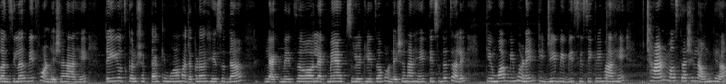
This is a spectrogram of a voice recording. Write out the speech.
कन्सिलर विथ फाउंडेशन आहे. ते यूज करू शकता किंवा माझ्याकडं हे सुद्धा लॅकमेचं लॅकमे ॲप्सुलेटलीचं फाउंडेशन आहे ते सुद्धा चालेल. किंवा मी म्हणेन की जी B B C C cream आहे छान मस्त अशी लावून घ्या.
